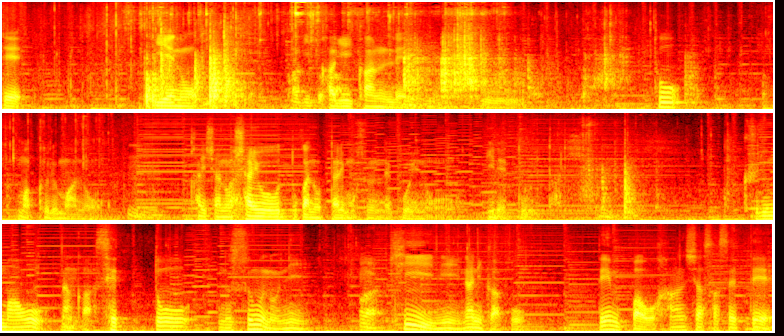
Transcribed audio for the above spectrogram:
で家の鍵関連と、まあ、車のうん。会社の車用とか乗ったりもするんでこういうのを入れておいたり。車をなんか窃盗盗むのにはキーに何かこう電波を反射させて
